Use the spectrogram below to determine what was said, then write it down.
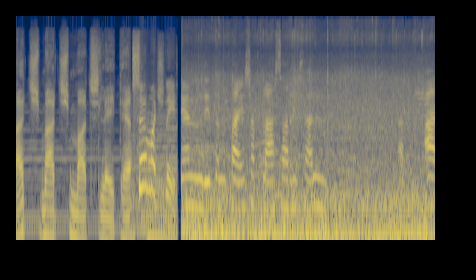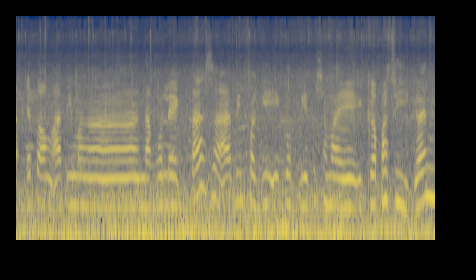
Much, much, much later. So much later. Ayan, dito na tayo sa Plaza Rizal. At ah, ito ang ating mga nakolekta sa ating pag-iikot dito sa may Kapasigan.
